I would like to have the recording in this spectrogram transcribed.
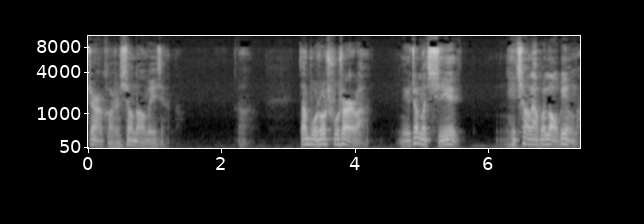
这样可是相当危险的啊！咱不说出事儿吧，你这么骑，你将来会落病的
